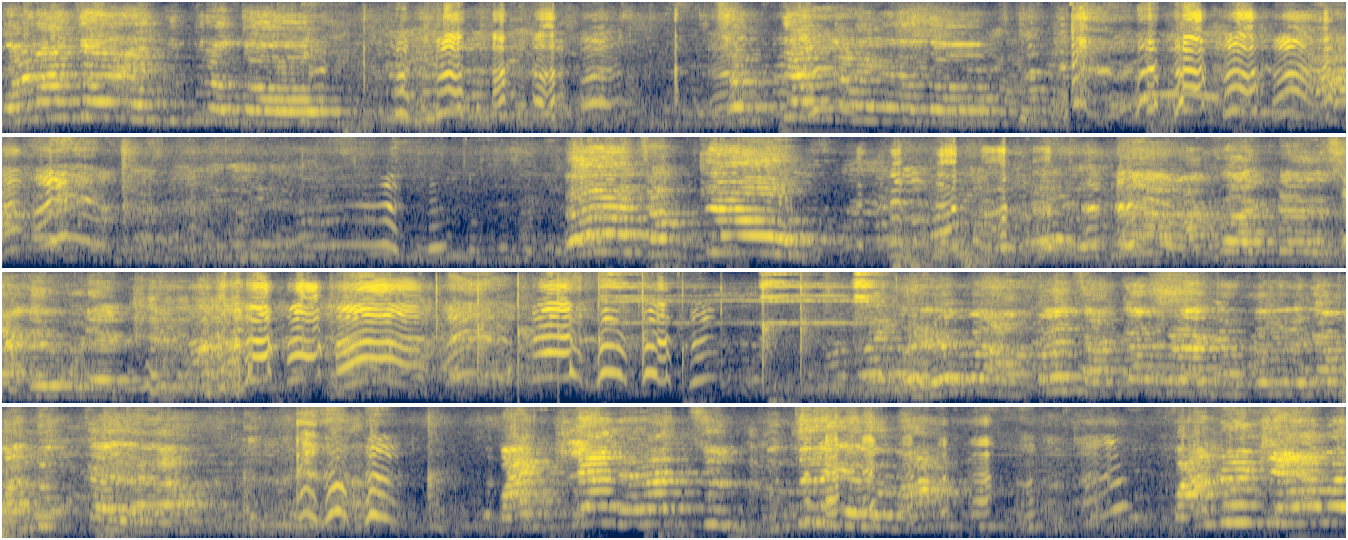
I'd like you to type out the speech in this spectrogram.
कोणाचा रे कुत्र तो. सत्याकडे गेला तो. सागर अरे पण आपण साखर पुढा करताना का भांडूक काय झाला? बाटल्या घरात चून उतरी गेलो मा बांधून ठेवा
